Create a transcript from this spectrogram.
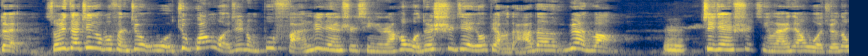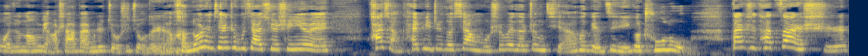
对，所以在这个部分就我就光我这种不凡这件事情，然后我对世界有表达的愿望嗯这件事情来讲，我觉得我就能秒杀百分之九十九的人。很多人坚持不下去，是因为他想开辟这个项目是为了挣钱和给自己一个出路，但是他暂时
